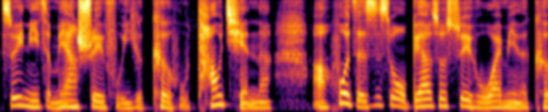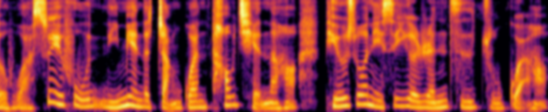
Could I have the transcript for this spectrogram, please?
所以你怎么样说服一个客户掏钱呢？啊，或者是说我不要说说服外面的客户啊，说服里面的长官掏钱呢？哈，比如说你是一个人资主管哈，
